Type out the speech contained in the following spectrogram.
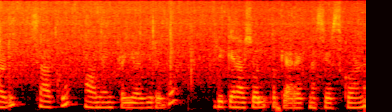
ನೋಡಿ, ಸಾಕು, ಆನಿಯನ್ ಫ್ರೈ ಆಗಿರೋದು. ಇದಕ್ಕೆ ನಾವು ಸ್ವಲ್ಪ ಕ್ಯಾರೆಟ್ನ ಸೇರಿಸ್ಕೊಳ್ಳೋಣ.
